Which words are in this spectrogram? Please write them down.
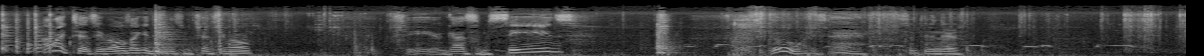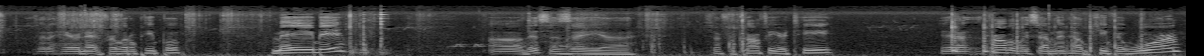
I like Tootsie Rolls. I could do with some Tootsie Rolls. Let's see here, got some seeds. Ooh, what is that? Something in there. That a hairnet for little people? Maybe. Uh, this is a, uh, that for coffee or tea? Yeah, probably something to help keep it warm.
